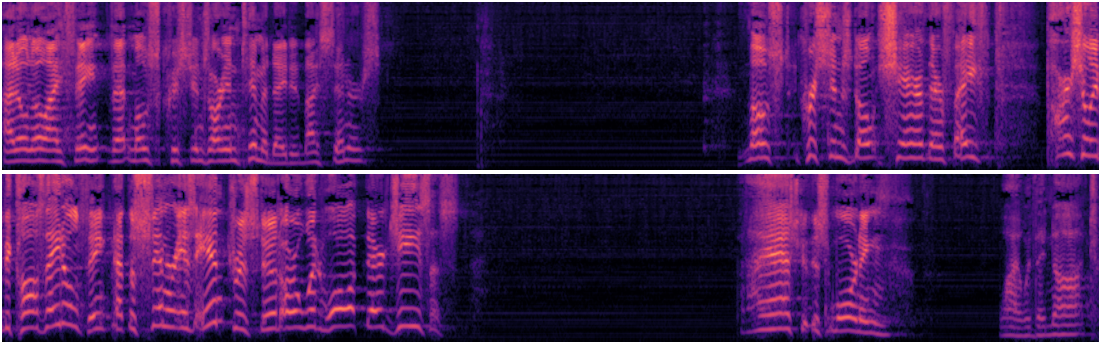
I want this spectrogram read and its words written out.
I don't know, I think that most Christians are intimidated by sinners. Most Christians don't share their faith Partially because they don't think that the sinner is interested or would want their Jesus. But I ask you this morning, why would they not?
